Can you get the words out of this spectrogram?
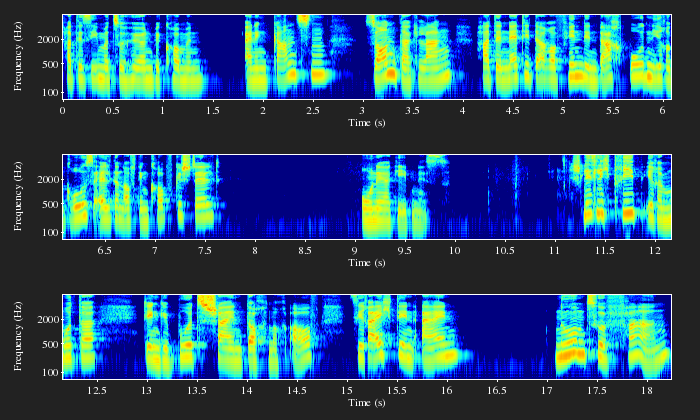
hatte sie immer zu hören bekommen. Einen ganzen Sonntag lang hatte Nettie daraufhin den Dachboden ihrer Großeltern auf den Kopf gestellt, ohne Ergebnis. Schließlich trieb ihre Mutter den Geburtsschein doch noch auf. Sie reichte ihn ein, nur um zu erfahren,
